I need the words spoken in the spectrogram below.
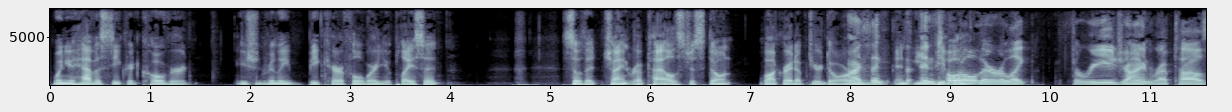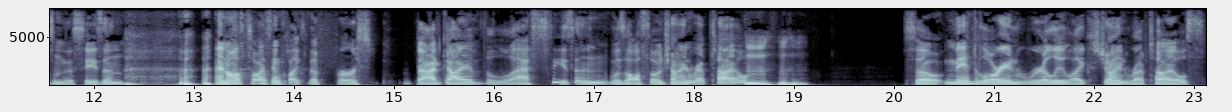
when you have a secret covert, you should really be careful where you place it, so that giant reptiles just don't walk right up to your door. I and, think and in people. total there were like three giant reptiles in this season, and also I think like the first bad guy of the last season was also a giant reptile. Mm-hmm. So Mandalorian really likes giant reptiles.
